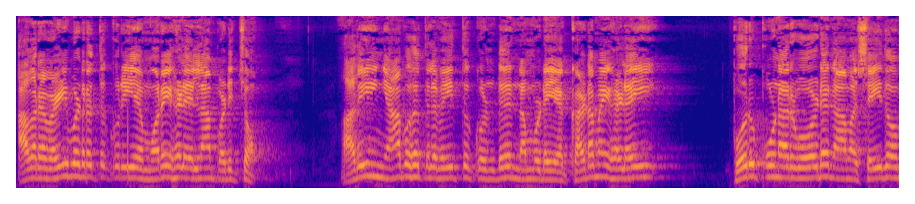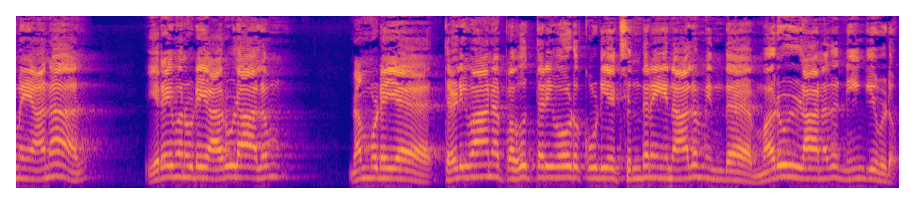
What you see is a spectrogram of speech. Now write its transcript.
அவரை வழிபடுறதுக்குரிய முறைகளை எல்லாம் படித்தோம் அதையும் ஞாபகத்தில் வைத்துக்கொண்டு நம்முடைய கடமைகளை பொறுப்புணர்வோடு நாம் செய்தோமே ஆனால் இறைவனுடைய அருளாலும் நம்முடைய தெளிவான பகுத்தறிவோடு கூடிய சிந்தனையினாலும் இந்த மருளானது நீங்கிவிடும்.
